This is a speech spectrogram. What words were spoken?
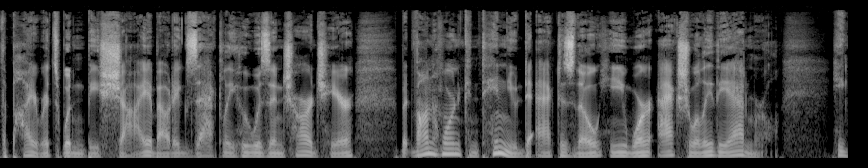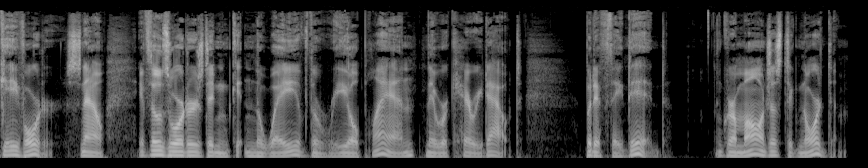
The pirates wouldn't be shy about exactly who was in charge here, but Von Horn continued to act as though he were actually the admiral. He gave orders. Now, if those orders didn't get in the way of the real plan, they were carried out. But if they did, Grammont just ignored them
